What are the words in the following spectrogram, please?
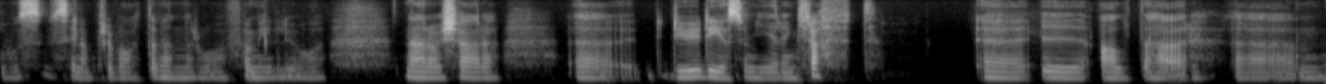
hos sina privata vänner och familj och nära och kära. Uh, det är ju det som ger en kraft uh, i allt det här uh,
